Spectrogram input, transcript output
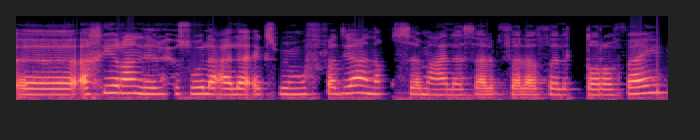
آه، أخيرا للحصول على إكس بمفردها نقسم على سالب ثلاثة للطرفين.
